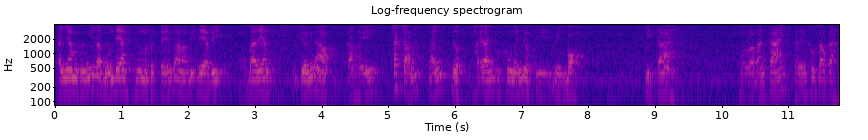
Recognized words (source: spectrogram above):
Anh em cứ nghĩ là bốn đen nhưng mà thực tế ra là bị đè vị à, ba đen. Những tiếng nào cảm thấy chắc chắn đánh được hãy đánh không đánh được thì mình bỏ bình tài hoặc là bán cái cái đấy không sao cả.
